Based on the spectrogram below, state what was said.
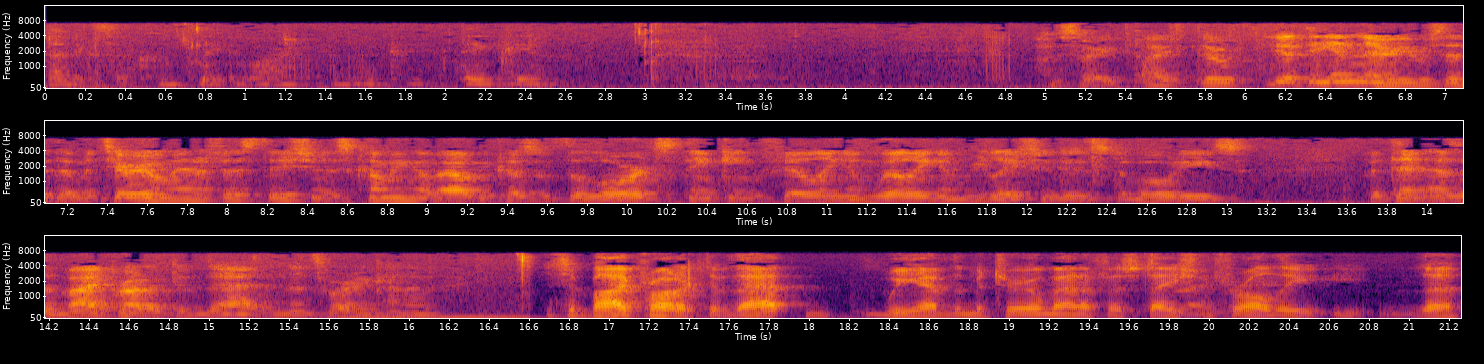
that makes it complete more. Okay, thank you. I'm sorry. I, there, at the end there, you said the material manifestation is coming about because of the Lord's thinking, feeling, and willing in relation to His devotees. But then, as a byproduct of that, and that's where I kind of It's a byproduct of that. We have the material manifestation Right. for all the the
